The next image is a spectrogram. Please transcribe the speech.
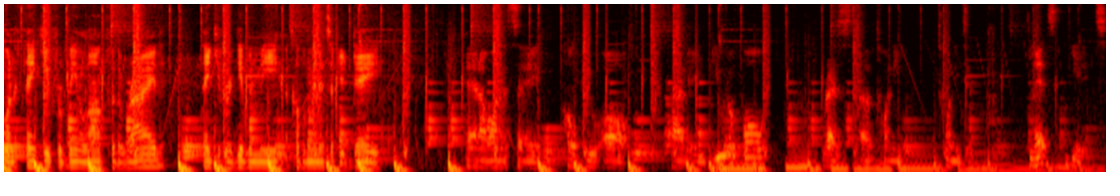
want to thank you for being along for the ride. Thank you for giving me a couple minutes of your day. And I want to say, hope you all have a beautiful rest of 2022. Let's get it.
